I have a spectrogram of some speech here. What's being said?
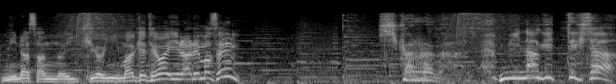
皆さんの勢いに負けてはいられません。力がみなぎってきた！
